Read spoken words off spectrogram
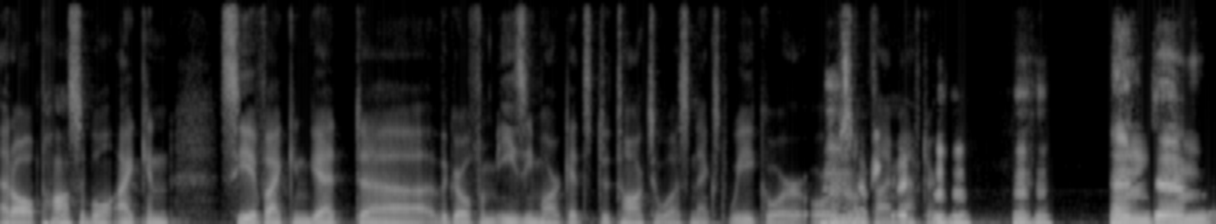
at all possible, I can see if I can get uh, the girl from Easy Markets to talk to us next week or or mm, sometime after. Mm-hmm. Mm-hmm. And um,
